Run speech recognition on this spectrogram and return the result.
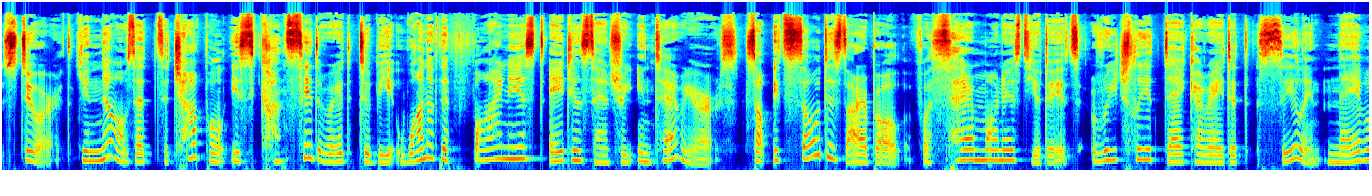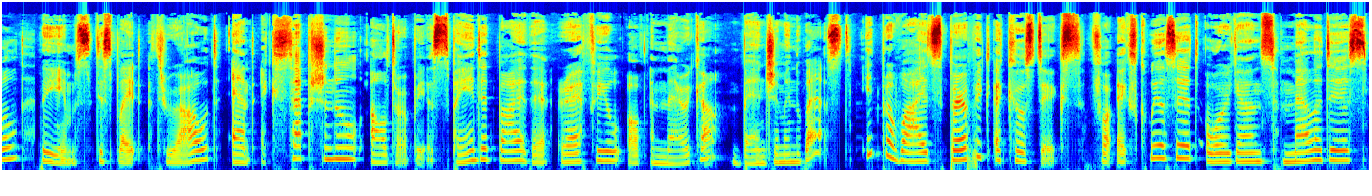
Stuart. You know that the chapel is considered to be one of the finest 18th century interiors. So it's so desirable for ceremonies due to its richly decorated ceiling, naval themes displayed throughout, and exceptional altarpiece painted by the Raphael of America, Benjamin West. It provides perfect acoustics for exquisite organs, melodies.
